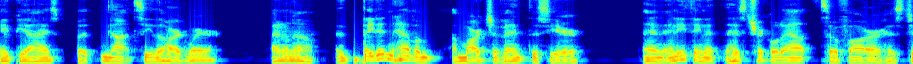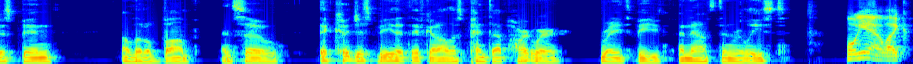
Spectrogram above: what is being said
APIs, but not see the hardware. I don't know. Uh, they didn't have a, a March event this year, and anything that has trickled out so far has just been a little bump. And so it could just be that they've got all this pent up hardware ready to be announced and released. Well, yeah, like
